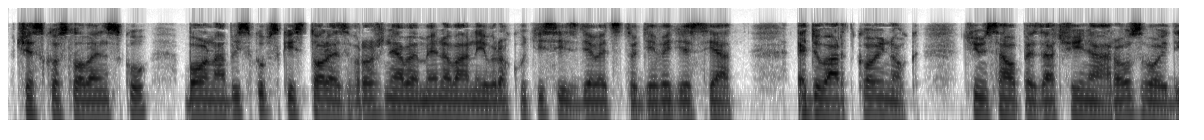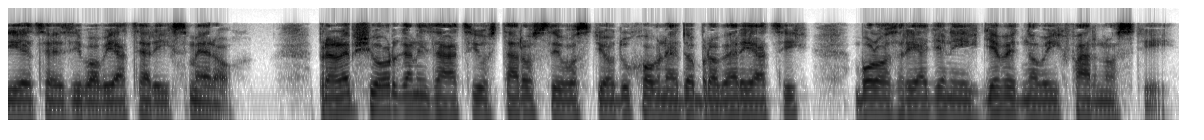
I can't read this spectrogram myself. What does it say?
v Československu bol na biskupský stolec v Rožňave menovaný v roku 1990 Eduard Kojnok, čím sa opäť začína rozvoj diecézy vo viacerých smeroch. Pre lepšiu organizáciu starostlivosti o duchovné dobro veriacich bolo zriadených 9 nových farností.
